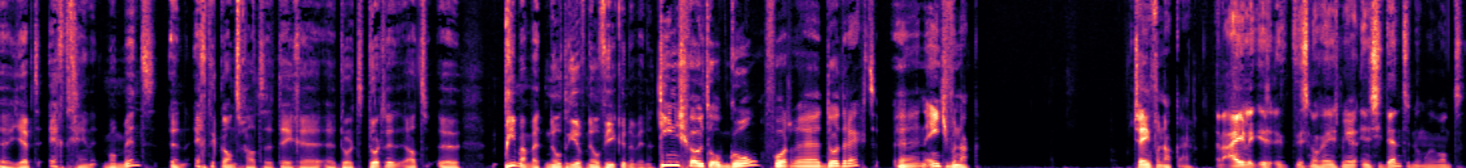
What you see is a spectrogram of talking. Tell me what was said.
Eh, je hebt echt geen moment een echte kans gehad eh, tegen uh, Dort. Dort had eh, prima met 0-3 of 0-4 kunnen winnen. Tien schoten op goal voor eh, Dordrecht eh, en eentje voor NAC. Twee voor NAC eigenlijk. En eigenlijk is het is nog eens meer een incident te noemen, want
